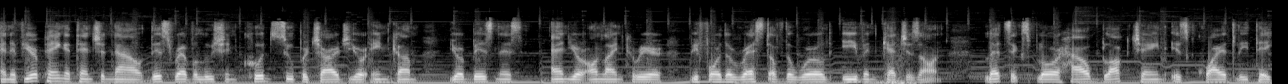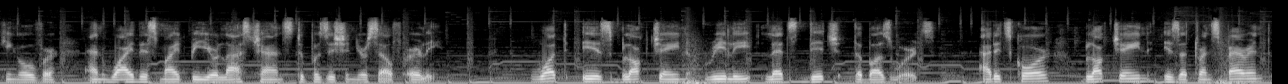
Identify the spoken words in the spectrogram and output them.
And if you're paying attention now, this revolution could supercharge your income, your business, and your online career before the rest of the world even catches on. Let's explore how blockchain is quietly taking over and why this might be your last chance to position yourself early. What is blockchain really? Let's ditch the buzzwords. At its core, blockchain is a transparent,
